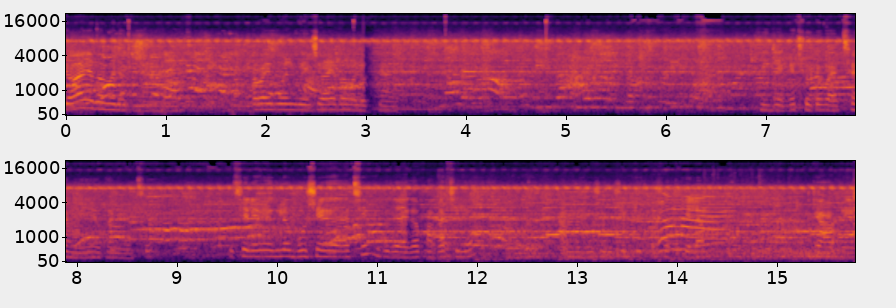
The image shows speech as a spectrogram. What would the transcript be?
জয় বাবা লোকনাথ। সবাই বলবে জয় বাবা লোকনাথ। সেই জায়গায় ছোটো বাচ্চা মেয়ে ওখানে আছে। তো ছেলে মেয়েগুলো বসে আছে, একটু জায়গা ফাঁকা ছিল। আমি বসে বসে একটু প্রসাদ খেলাম, চা পেয়ে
